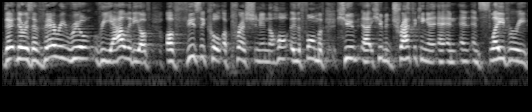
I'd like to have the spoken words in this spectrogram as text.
There, is a very real reality of, of physical oppression in the, whole, in the form of hum, uh, human trafficking and, and, and, slavery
